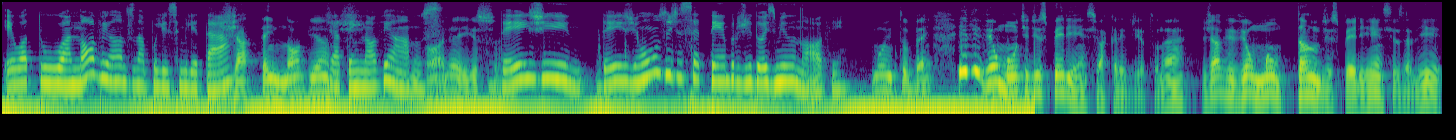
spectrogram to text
Eu atuo há nove anos na Polícia Militar. Já tem nove anos? Já tem nove anos. Olha isso. Desde, desde 11 de setembro de 2009. Muito bem. E viveu um monte de experiência, eu acredito, né? Já viveu um montão de experiências ali.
